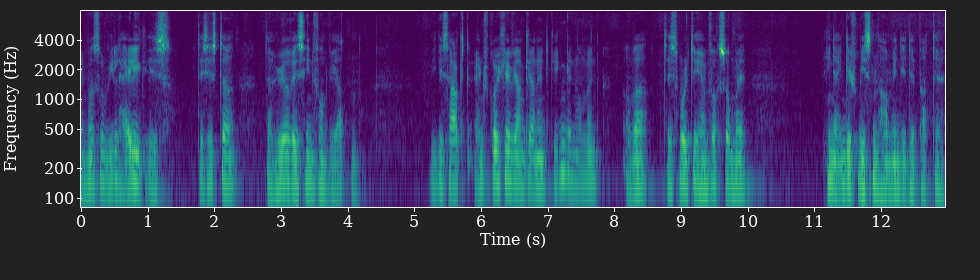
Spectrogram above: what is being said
wenn man so will, heilig ist. Das ist der, der höhere Sinn von Werten. Wie gesagt, Einsprüche werden gerne entgegengenommen, aber das wollte ich einfach so mal hineingeschmissen haben in die Debatte.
